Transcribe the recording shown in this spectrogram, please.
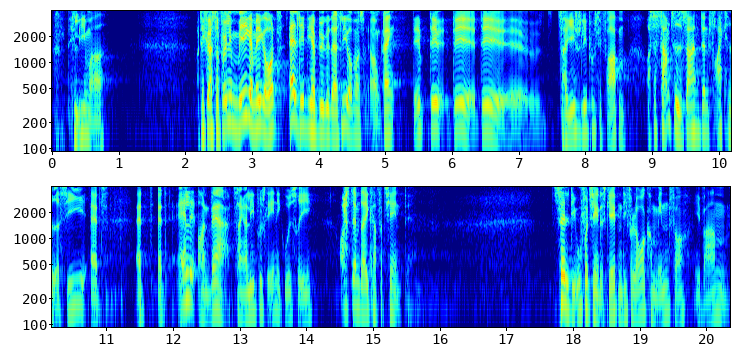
Det er lige meget. Og det gør selvfølgelig mega, mega ondt. Alt det, de har bygget deres liv op omkring, det, det, det, det øh, tager Jesus lige pludselig fra dem. Og så samtidig så har han den frækhed at sige, at, at, at alle og enhver trænger lige pludselig ind i Guds rige. Også dem, der ikke har fortjent det. Selv de ufortjente skæbne, de får lov at komme indenfor i varmen.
